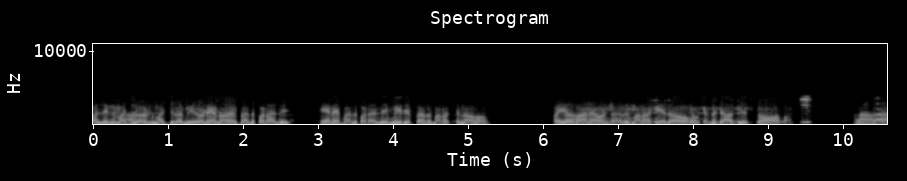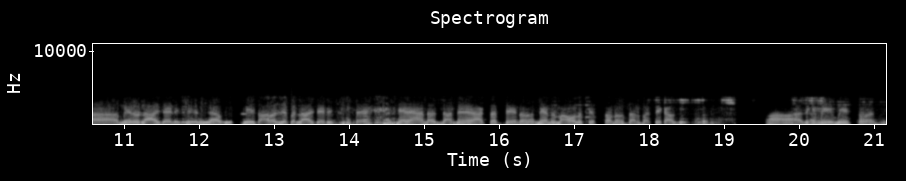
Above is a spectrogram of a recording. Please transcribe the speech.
మళ్ళీ మధ్యలో మధ్యలో మీరు నేను ఇబ్బంది పడాలి. నేను ఇబ్బంది పడాలి మీరు ఇబ్బంది మనం చిన్నవాళ్ళం. పై వాళ్ళు. బాగానే ఉంటారు. మనకి ఏదో ఒకరి కింద జాబ్ చేసుకోవాళ్ళం. ఆ, ఆ, మీరు లాస్ట్ డేట్ ఇచ్చి మీ సార్ వాళ్ళు చెప్పారు లాస్ట్ డేట్ ఇస్తే నేను హ్యాండ్ అవుట్ దాన్ని యాక్సెప్ట్ చేయను. నేను మా వాళ్ళకి చెప్తాను. దాన్ని బట్టి కాల్ తీసుకుంటాను ఆ, అది మీ మీ ఇష్టం అది.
